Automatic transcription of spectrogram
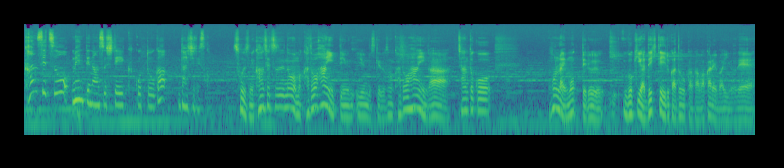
関節をメンテナンスしていくことが大事ですか？そうですね。関節の、まあ、可動範囲っていうん言うんですけどその可動範囲がちゃんとこう本来持ってる動きができているかどうかが分かればいいので、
